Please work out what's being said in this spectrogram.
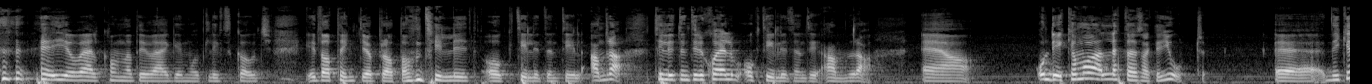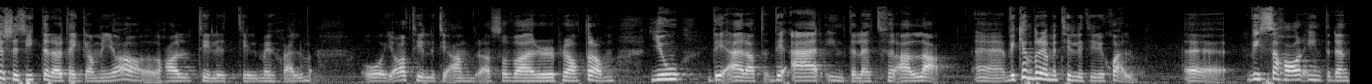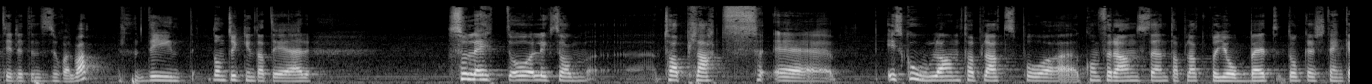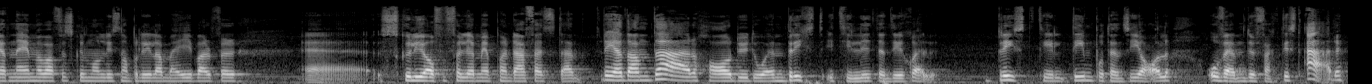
Hej och välkomna till Vägen mot livscoach. Idag tänkte jag prata om tillit och tilliten till andra. Tilliten till dig själv och tilliten till andra. Eh, och det kan vara lättare sagt än gjort. Eh, ni kanske sitter där och tänker, men jag har tillit till mig själv och jag har tillit till andra, så vad är det du pratar om? Jo, det är att det är inte lätt för alla. Eh, vi kan börja med tillit till dig själv. Eh, vissa har inte den tilliten till sig själva. Det är inte, de tycker inte att det är så lätt att liksom eh, ta plats eh, i skolan, ta plats på eh, konferensen, ta plats på jobbet. De kanske tänker att nej, men varför skulle någon lyssna på lilla mig? Varför eh, skulle jag få följa med på den där festen? Redan där har du då en brist i tilliten till dig själv. Brist till din potential och vem du faktiskt är.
